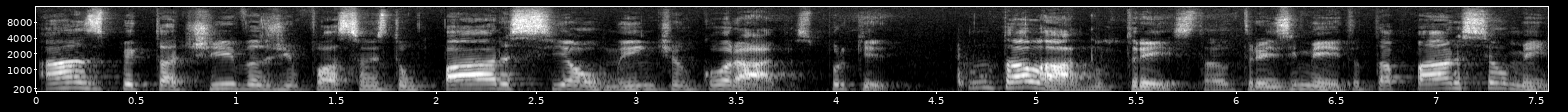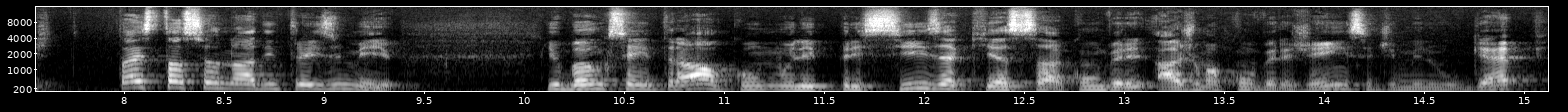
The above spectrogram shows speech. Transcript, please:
as expectativas de inflação estão parcialmente ancoradas. Por quê? Não está lá no 3, está no 3,5, então está parcialmente, está estacionado em 3,5. E o Banco Central, como ele precisa que essa haja uma convergência, diminua o gap,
